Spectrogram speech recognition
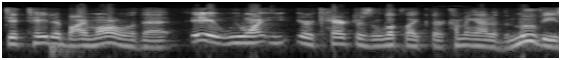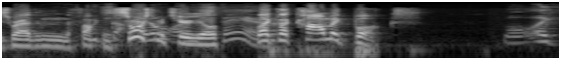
dictated by Marvel that hey, we want your characters to look like they're coming out of the movies rather than the fucking Which source material, understand. like the comic books. Well, like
